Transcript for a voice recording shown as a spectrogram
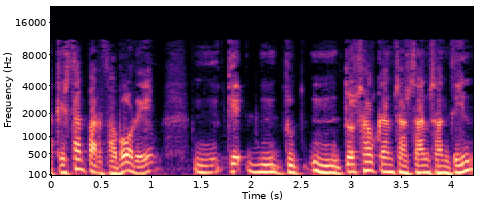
aquesta, per favor, eh, que tu, tots els que ens estan sentint,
